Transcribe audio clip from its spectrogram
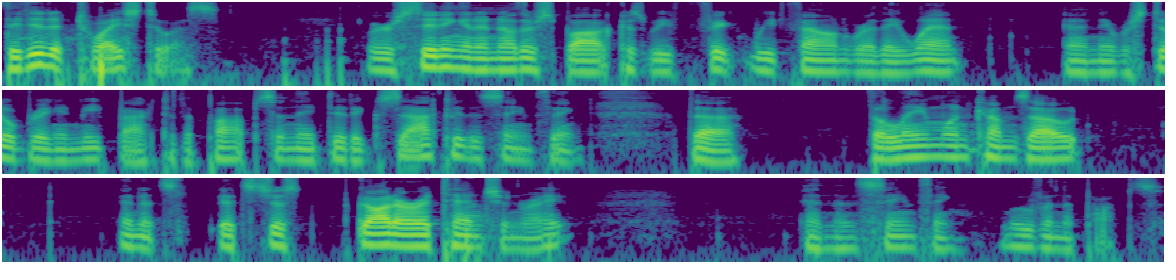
They did it twice to us. We were sitting in another spot because we we'd found where they went, and they were still bringing meat back to the pups, and they did exactly the same thing. the The lame one comes out, and it's it's just got our attention, right? And then same thing, moving the pups,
